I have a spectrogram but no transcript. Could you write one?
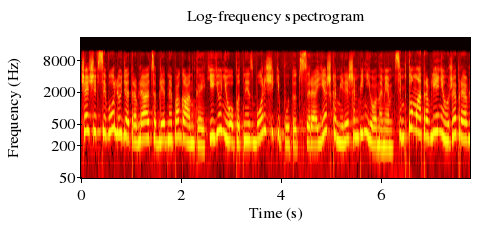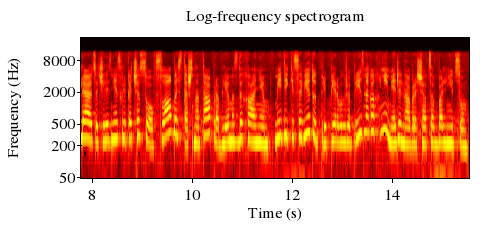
Чаще всего люди отравляются бледной поганкой. Ее неопытные сборщики путают с сыроежками или шампиньонами. Симптомы отравления уже проявляются через несколько часов. Слабость, тошнота, проблемы с дыханием. Медики советуют при первых же признаках немедленно обращаться в больницу.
